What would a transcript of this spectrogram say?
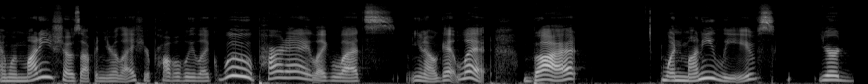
and when money shows up in your life, you're probably like, woo, party, like, let's, you know, get lit. But when money leaves, you're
